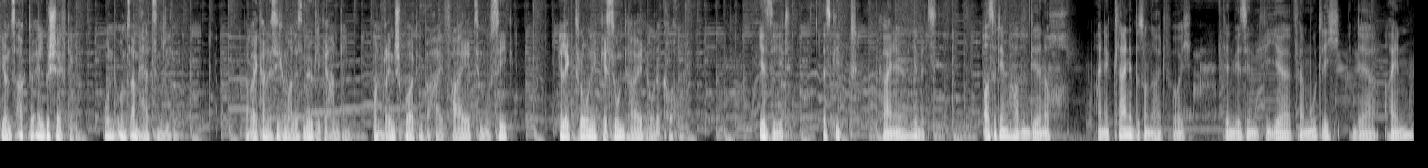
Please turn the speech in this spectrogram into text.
die uns aktuell beschäftigen und uns am Herzen liegen. Dabei kann es sich um alles Mögliche handeln, von Rennsport über Hi-Fi zu Musik, Elektronik, Gesundheit oder Kochen. Ihr seht, es gibt keine Limits. Außerdem haben wir noch eine kleine Besonderheit für euch denn wir sind, wie ihr vermutlich in der einen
